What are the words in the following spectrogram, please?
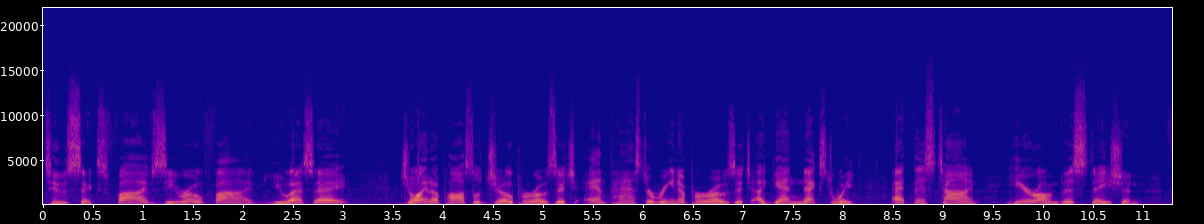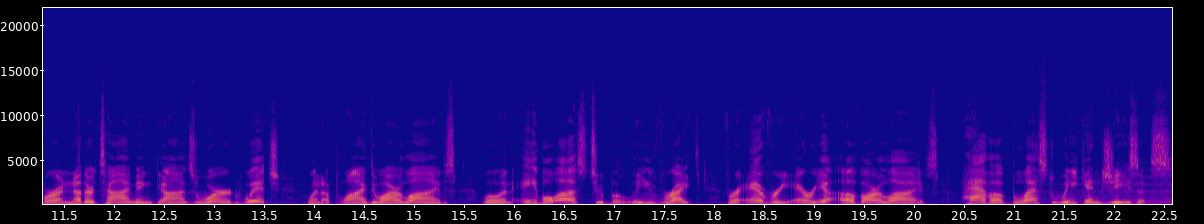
26505 USA. Join Apostle Joe Perozich and Pastor Rena again next week at this time here on this station for another time in God's Word, which, when applied to our lives, will enable us to believe right for every area of our lives. Have a blessed week in Jesus.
